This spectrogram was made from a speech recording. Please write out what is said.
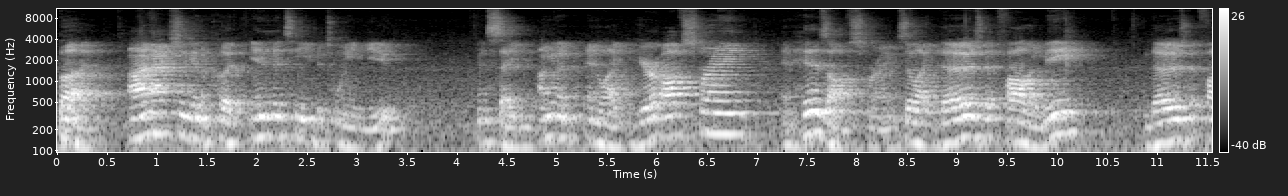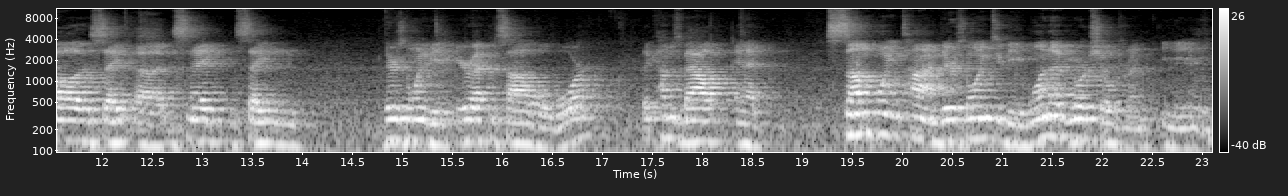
But I'm actually going to put enmity between you and Satan. I'm going to, and like your offspring and his offspring. So, like those that follow me, those that follow the, uh, snake and Satan, there's going to be an irreconcilable war that comes about, and at some point in time, there's going to be one of your children, Eve.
